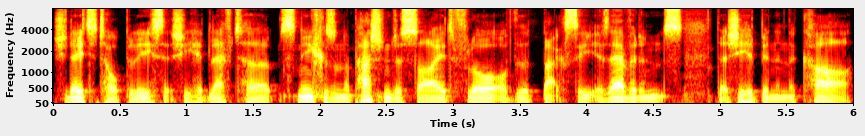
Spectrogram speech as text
She later told police that she had left her sneakers on the passenger side floor of the back seat as evidence that she had been in the car.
